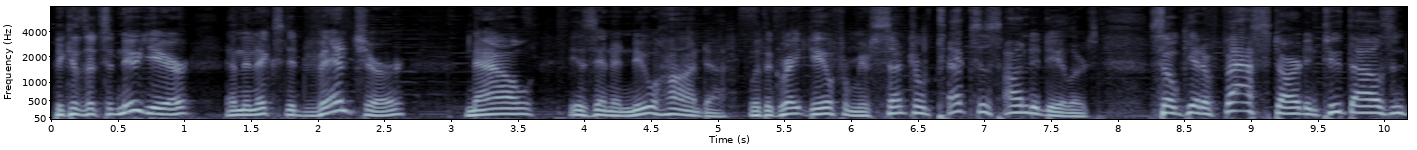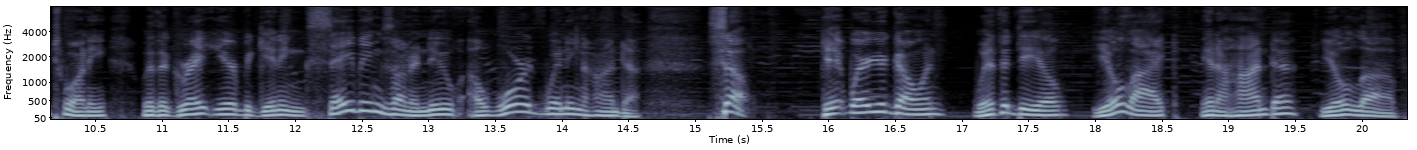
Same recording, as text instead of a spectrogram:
because it's a new year and the next adventure now is in a new Honda with a great deal from your Central Texas Honda dealers. So get a fast start in 2020 with a great year beginning savings on a new award winning Honda. So get where you're going with a deal you'll like in a Honda you'll love.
